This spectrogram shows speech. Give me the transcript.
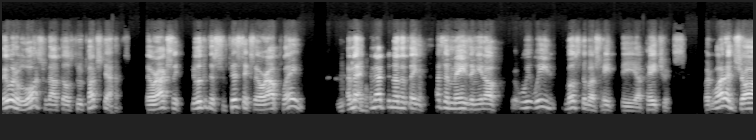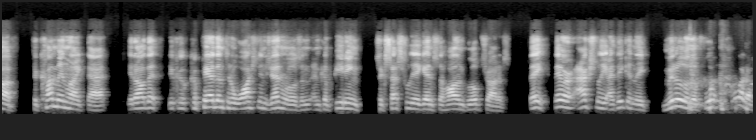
they would have lost without those two touchdowns. They were actually, you look at the statistics, they were outplayed. And that, and that's another thing. That's amazing. You know, we, we most of us hate the uh, Patriots, but what a job to come in like that. You know that you could compare them to the Washington Generals and, and competing successfully against the Harlem Globetrotters. They they were actually, I think, in the middle of the fourth quarter,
